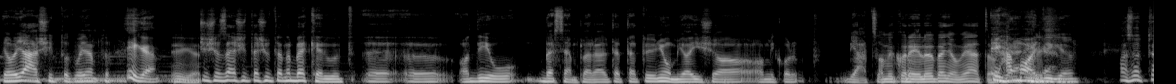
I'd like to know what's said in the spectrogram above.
Ja, hogy ásítok, vagy nem tudom. Igen, Igen. És az ásítás utána bekerült ö, ö, a dió beszemplerelte, tehát ő nyomja is, a, amikor játszott. Amikor élőben nyomjátok? Igen. Hát majd, igen. igen. Az ott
